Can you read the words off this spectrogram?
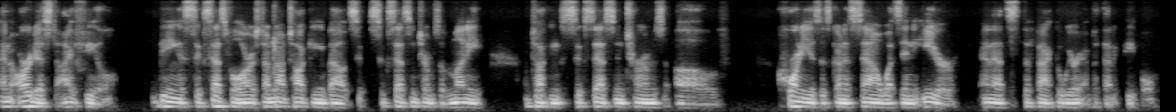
an artist, I feel. Being a successful artist, I'm not talking about su- success in terms of money. I'm talking success in terms of corny as it's going to sound, what's in here. And that's the fact that we're empathetic people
